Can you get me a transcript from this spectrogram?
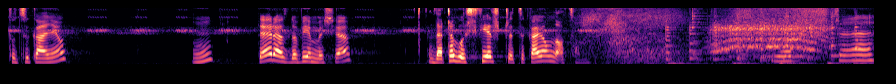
To cykanie? Mm? Teraz dowiemy się, dlaczego świerszcze cykają nocą. Jeszcze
